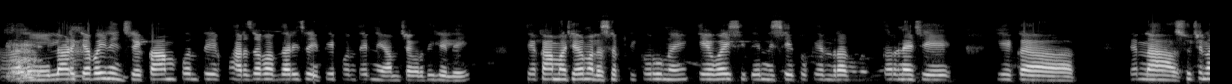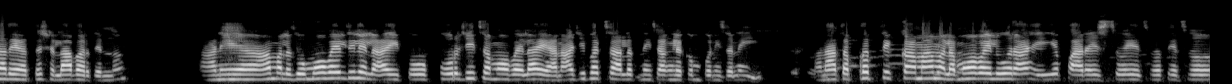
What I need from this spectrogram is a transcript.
आणि लाडक्या बहिणींचे काम पण ते फार जबाबदारीचं आहे ते पण त्यांनी आमच्यावर दिलेले आहे. त्या कामाची आम्हाला सक्ती करू नये. केवायसी त्यांनी सेतू केंद्रात करण्याचे एक त्यांना सूचना द्या तशा लाभार्थ्यांना. आणि आम्हाला जो मोबाईल दिलेला आहे तो फोर चा मोबाईल आहे आणि अजिबात चालत नाही चांगल्या कंपनीचा नाही. आणि आता प्रत्येक काम आम्हाला मोबाईलवर आहे एफ आर एस याचं त्याचं.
